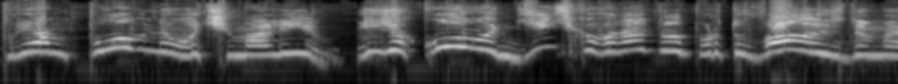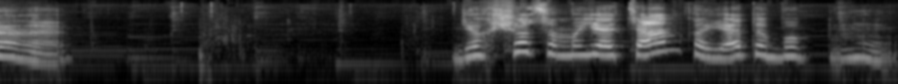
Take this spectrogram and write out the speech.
прям повне очмалів. І якого дідька вона телепортувалась до мене? Якщо це моя тянка, я тебе, ну.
